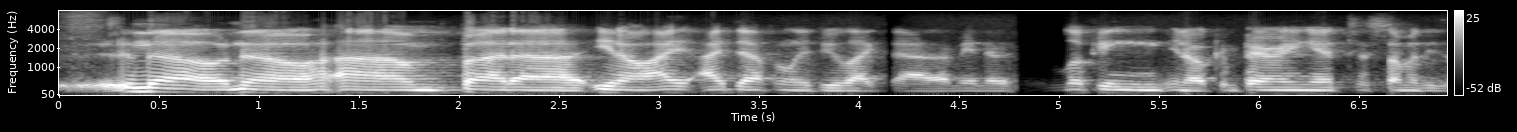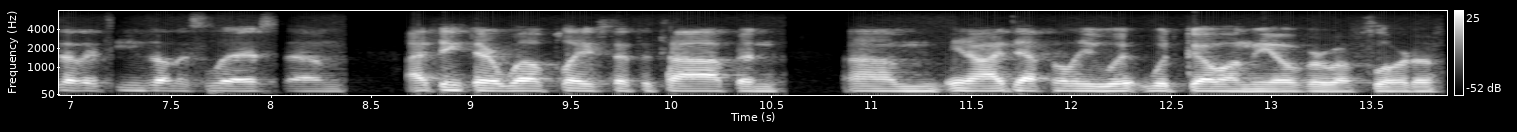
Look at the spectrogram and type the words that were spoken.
No, no. Um, but uh, you know, I, I definitely do like that. I mean, looking, you know, comparing it to some of these other teams on this list, um, I think they're well placed at the top, and um, you know, I definitely w- would go on the over with Florida.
